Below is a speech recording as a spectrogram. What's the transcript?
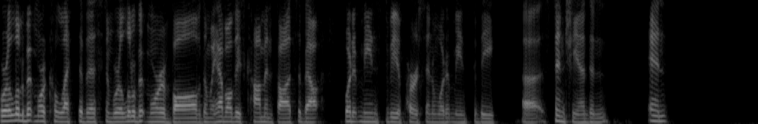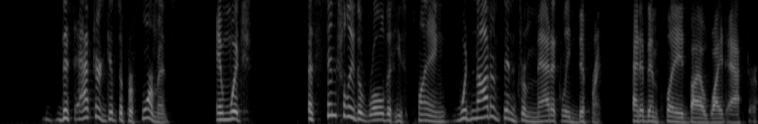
we're a little bit more collectivist and we're a little bit more evolved, and we have all these common thoughts about what it means to be a person and what it means to be uh, sentient. And, and this actor gives a performance in which essentially the role that he's playing would not have been dramatically different had it been played by a white actor.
